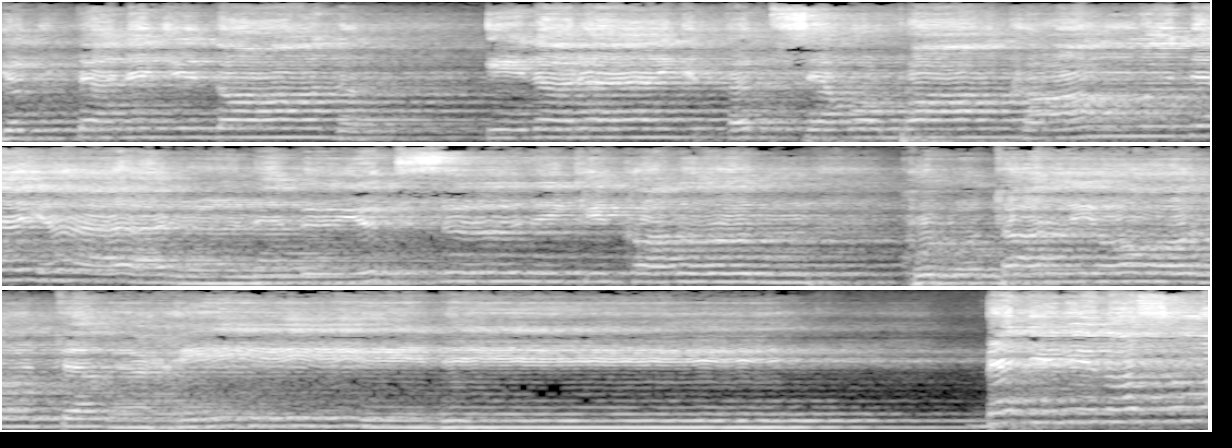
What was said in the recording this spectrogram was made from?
gökten ecdad inerek öpse o pak anlı değer. Ne büyüksün ki kanın kurtarıyor tevhidi. Bedir'in aslanları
